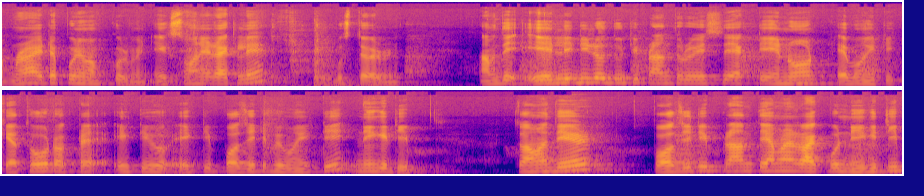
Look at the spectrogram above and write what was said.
আপনারা এটা পরিমাপ করবেন। এক্স ওয়ানে রাখলে বুঝতে পারবেন। আমাদের এলইডিরও দুটি প্রান্ত রয়েছে, একটি এনোড এবং একটি ক্যাথোড একটা, একটি একটি পজিটিভ এবং একটি নেগেটিভ তো আমাদের পজিটিভ প্রান্তে আমরা রাখব নেগেটিভ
